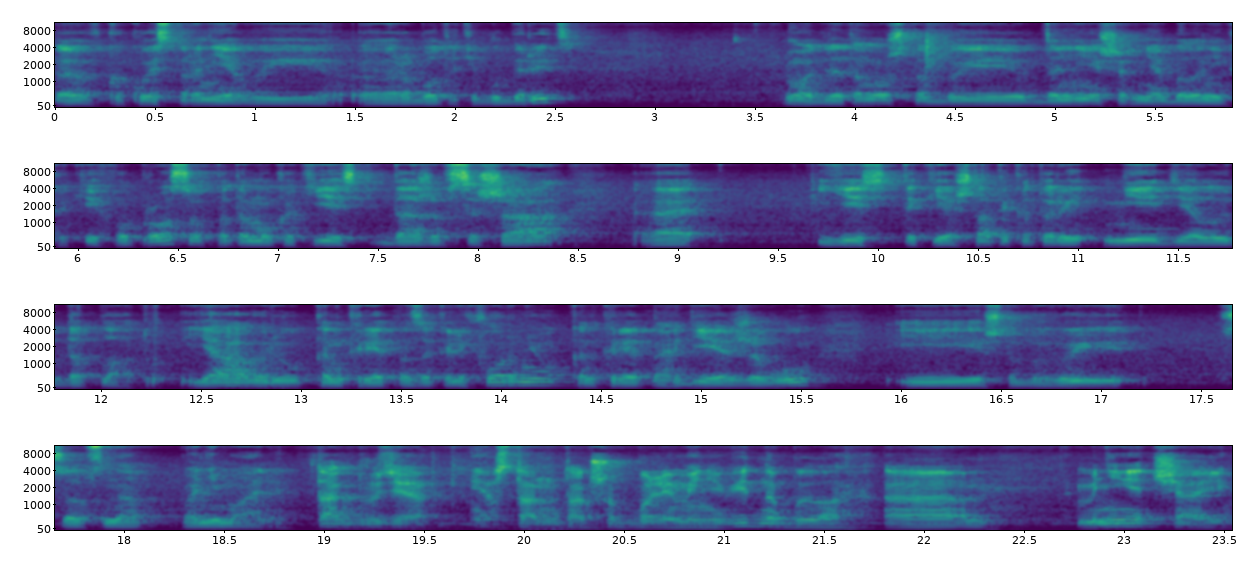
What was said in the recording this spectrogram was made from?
э, в какой стране вы э, работаете в Uber Eats. Вот, для того, чтобы в дальнейшем не было никаких вопросов, потому как есть даже в США э, есть такие штаты, которые не делают доплату. Я говорю конкретно за Калифорнию, конкретно где я живу, и чтобы вы, собственно, понимали. Так, друзья, я стану так, чтобы более-менее видно было. А, мне чай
